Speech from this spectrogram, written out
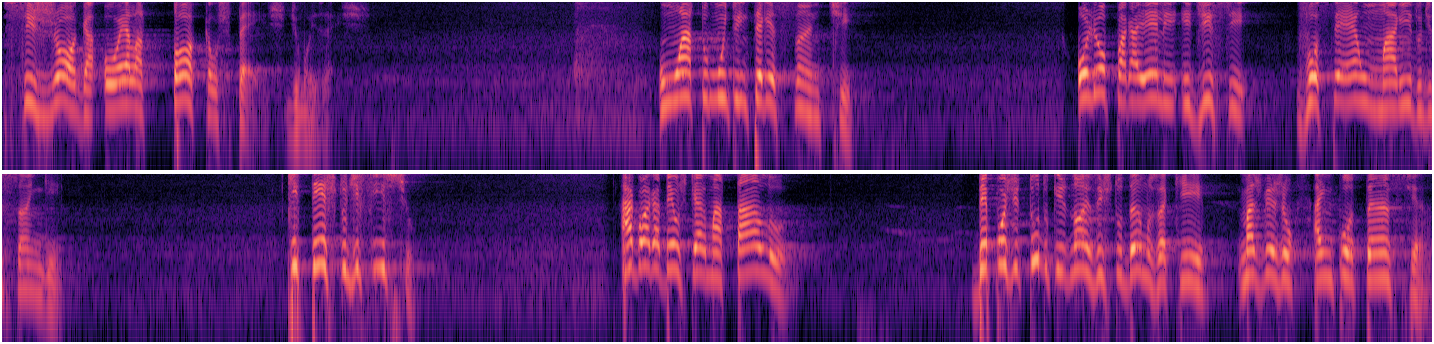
se joga ou ela toca os pés de Moisés um ato muito interessante. Olhou para ele e disse: Você é um marido de sangue. Que texto difícil. Agora Deus quer matá-lo. Depois de tudo que nós estudamos aqui, mas vejam a importância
